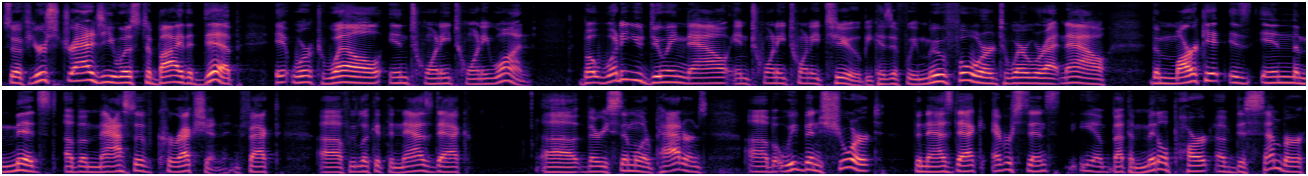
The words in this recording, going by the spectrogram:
So if your strategy was to buy the dip, it worked well in 2021. But what are you doing now in 2022? Because if we move forward to where we're at now, the market is in the midst of a massive correction. In fact, uh, if we look at the NASDAQ, uh, very similar patterns, uh, but we've been short the NASDAQ ever since you know, about the middle part of December.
